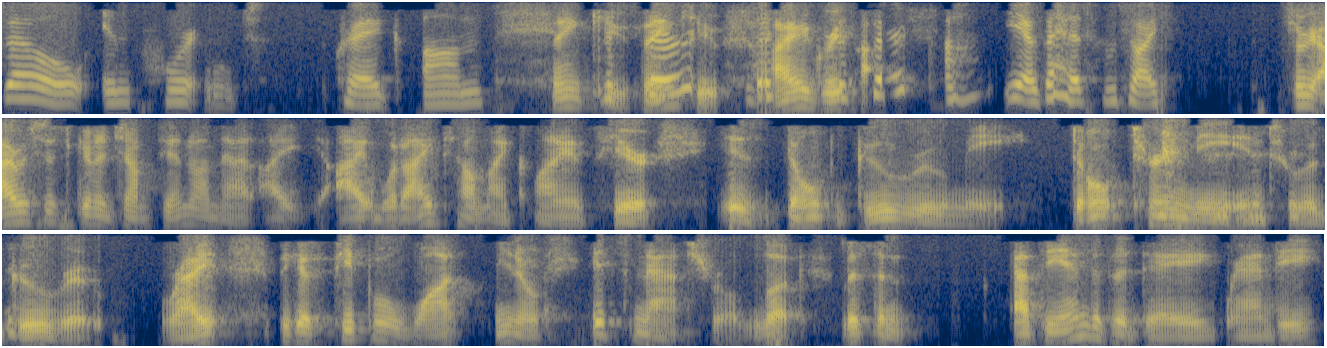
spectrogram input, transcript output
so important, Craig. Um, thank you, third, thank you. The, I agree. Third, uh, yeah, go ahead. I'm sorry. Sorry, I was just going to jump in on that. I, I, what I tell my clients here is don't guru me. Don't turn me into a guru, right? Because people want, you know, it's natural. Look, listen, at the end of the day, Randi,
